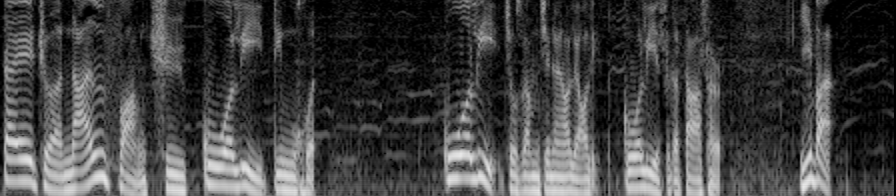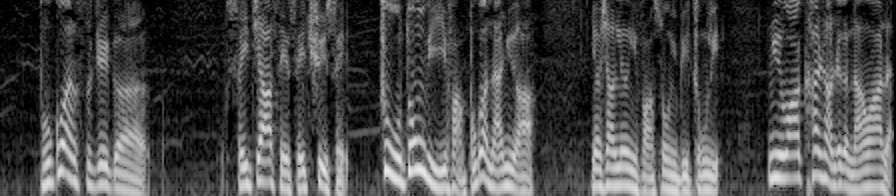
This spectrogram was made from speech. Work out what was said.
带着男方去过礼订婚。过礼就是咱们今天要聊的，过礼是个大事儿，一般。不管是这个谁嫁谁谁娶谁，主动的一方不管男女啊，要向另一方送一笔重礼。女娃看上这个男娃了，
